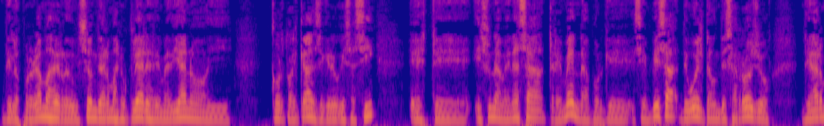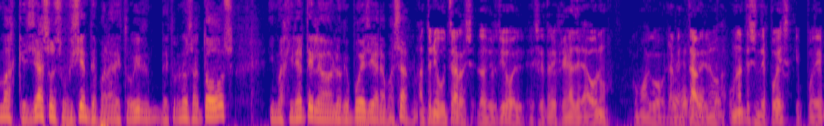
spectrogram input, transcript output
de los programas de reducción de armas nucleares de mediano y corto alcance creo que es así este es una amenaza tremenda porque si empieza de vuelta un desarrollo de armas que ya son suficientes para destruir destruirnos a todos imagínate lo, que puede llegar a pasar. Antonio Guterres lo advirtió el, secretario general de la ONU como algo lamentable, ¿no? Un antes y un después que puede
